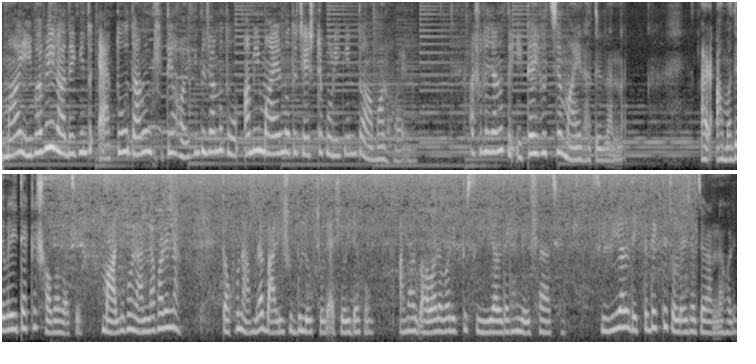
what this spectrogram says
মা, এইভাবেই রাঁধে, কিন্তু এত দারুণ খেতে হয়, কিন্তু জানো তো, আমি মায়ের মতো চেষ্টা করি, কিন্তু আমার হয় না। আসলে জানো তো, এটাই হচ্ছে মায়ের হাতের রান্না। আর আমাদের বাড়িতে একটা স্বভাব আছে, মা যখন রান্না করে না, তখন আমরা বাড়ি শুদ্ধ লোক চলে আসি, ওই দেখো, আমার বাবার আবার একটু সিরিয়াল দেখার নেশা আছে। সিরিয়াল দেখতে দেখতে চলে এসেছে রান্নাঘরে।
